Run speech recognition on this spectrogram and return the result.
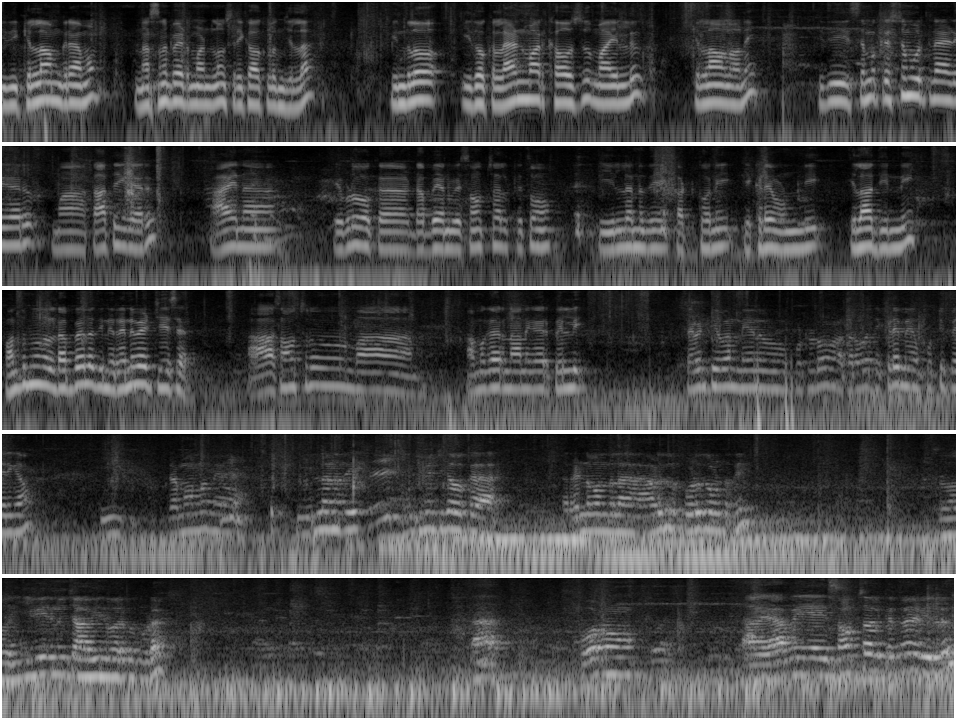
ఇది కిల్లాం గ్రామం నర్సనపేట మండలం శ్రీకాకుళం జిల్లా. ఇందులో ఇది ఒక ల్యాండ్ మార్క్ హౌస్ మా ఇల్లు కిల్లాంలోని. ఇది సింహ కృష్ణమూర్తి నాయుడు గారు మా తాతయ్య గారు. ఆయన ఎప్పుడో ఒక డెబ్బై ఎనభై సంవత్సరాల క్రితం ఈ ఇల్లు అన్నది కట్టుకొని ఇక్కడే ఉండి ఇలా దీన్ని పంతొమ్మిది వందల డెబ్బైలో దీన్ని రెనోవేట్ చేశారు. ఆ సంవత్సరం మా అమ్మగారు నాన్నగారి పెళ్ళి. సెవెంటీ వన్ నేను పుట్టడం ఆ తర్వాత ఇక్కడే మేము పుట్టి పెరిగాం. ఈ క్రమంలో మేము ఇల్లు అన్నది ఇంచుమించుగా ఒక రెండు వందల అడుగులు పొడుగు ఉంటుంది. సో ఈ వీధి నుంచి ఆ వీధి వరకు కూడా. పూర్వం యాభై ఐదు సంవత్సరాల క్రితమే వీళ్ళు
